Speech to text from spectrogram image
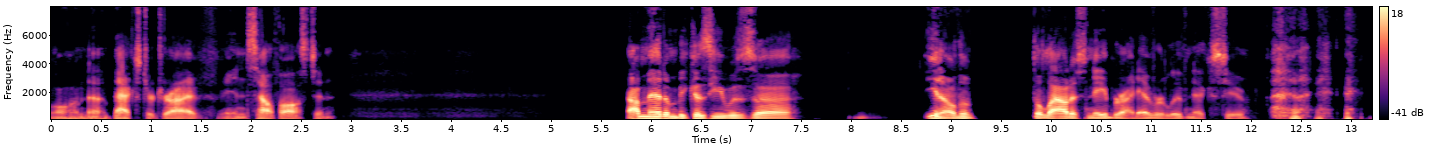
on uh, Baxter Drive in South Austin. I met him because he was, uh, you know, the the loudest neighbor I'd ever lived next to.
